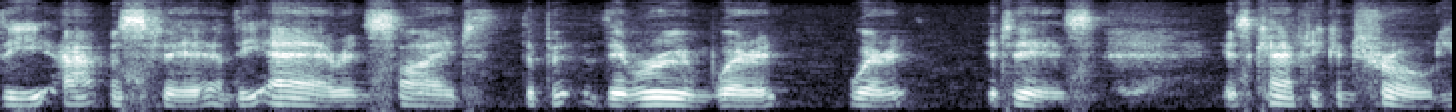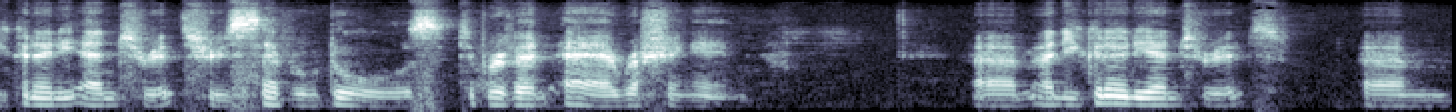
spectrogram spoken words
the atmosphere and the air inside the, the room where it where it, it is is carefully controlled. You can only enter it through several doors to prevent air rushing in. Um, and you can only enter it, um,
